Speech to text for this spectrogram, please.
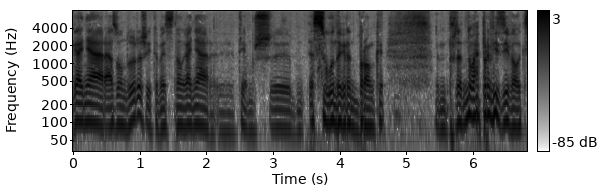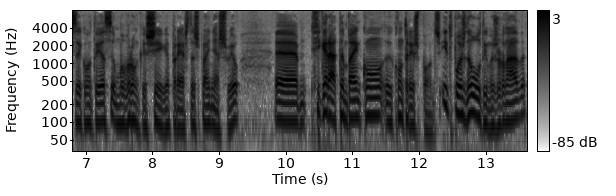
ganhar às Honduras, e também se não ganhar, temos a segunda grande bronca. Portanto, não é previsível que isso aconteça. Uma bronca chega para esta Espanha, acho eu. Uh, ficará também com, eh, com três pontos. E depois, na última jornada,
